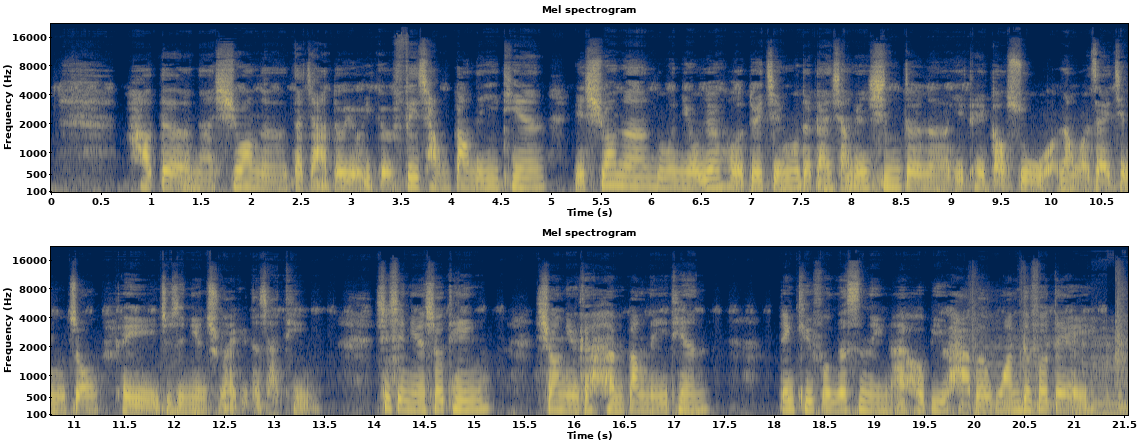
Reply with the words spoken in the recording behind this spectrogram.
好的，那希望呢，大家都有一个非常棒的一天。也希望呢，如果你有任何对节目的感想跟心得呢，也可以告诉我，让我在节目中可以就是念出来给大家听。谢谢你的收听，希望你有个很棒的一天。Thank you for listening. I hope you have a wonderful day.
